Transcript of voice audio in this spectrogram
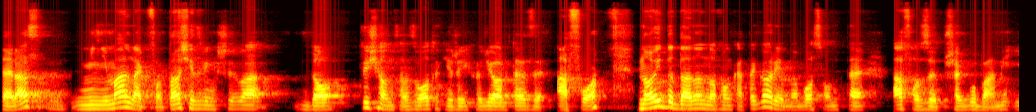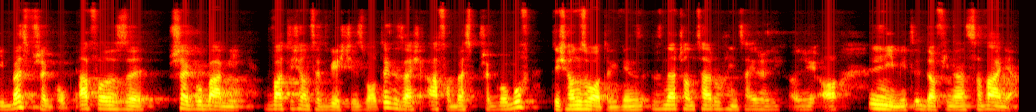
Teraz minimalna kwota się zwiększyła do 1000 zł, jeżeli chodzi o ortezy AFO. No i dodano nową kategorię, no bo są te AFO z przegubami i bez przegubów. AFO z przegubami 2200 zł, zaś AFO bez przegubów 1000 zł, więc znacząca różnica, jeżeli chodzi o limit dofinansowania.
